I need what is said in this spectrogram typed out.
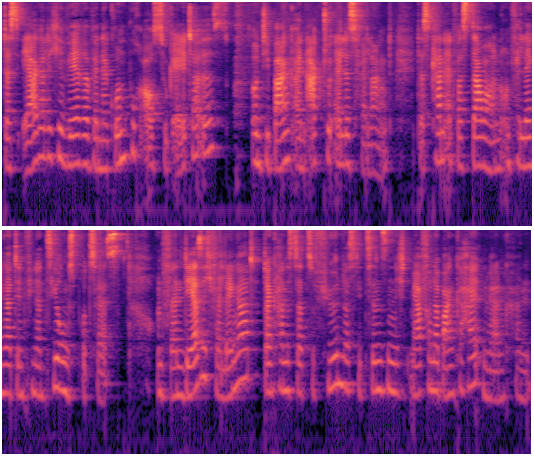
Das Ärgerliche wäre, wenn der Grundbuchauszug älter ist und die Bank ein aktuelles verlangt. Das kann etwas dauern und verlängert den Finanzierungsprozess. Und wenn der sich verlängert, dann kann es dazu führen, dass die Zinsen nicht mehr von der Bank gehalten werden können.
